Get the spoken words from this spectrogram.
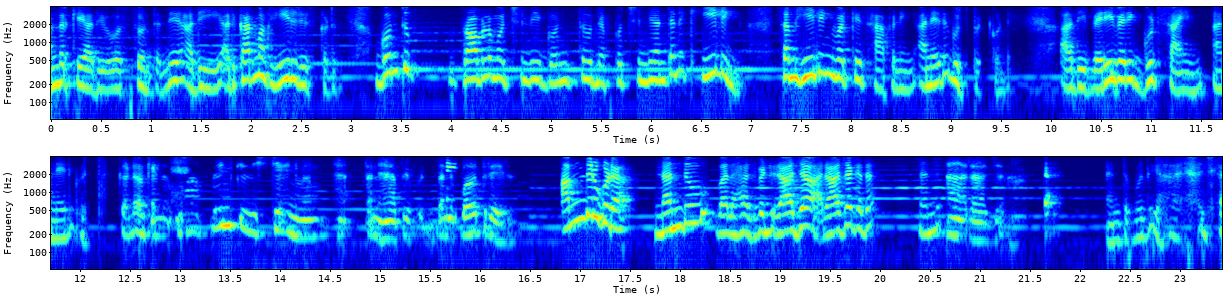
అందరికీ అది వస్తుంటుంది. అది అది కర్మకు హీల్ చేసుకుంటుంది గొంతు ప్రాబ్లం వచ్చింది గొంతు నొప్పి వచ్చింది అంటే నీకు healing some healing work is happening అనేది గుర్తుపెట్టుకోండి. అది వెరీ వెరీ గుడ్ సైన్ అనేది గుర్తుపెట్టుకోండి ఓకే హస్బెండ్కి విష్ చేయండి మ్యామ్ తన హ్యాపీ తన బర్త్డే అందరూ కూడా నందు వాళ్ళ హస్బెండ్ రాజా రాజా కదా? నందు? రాజా. ఎంత ముద్దుగా ఆ రాజా.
